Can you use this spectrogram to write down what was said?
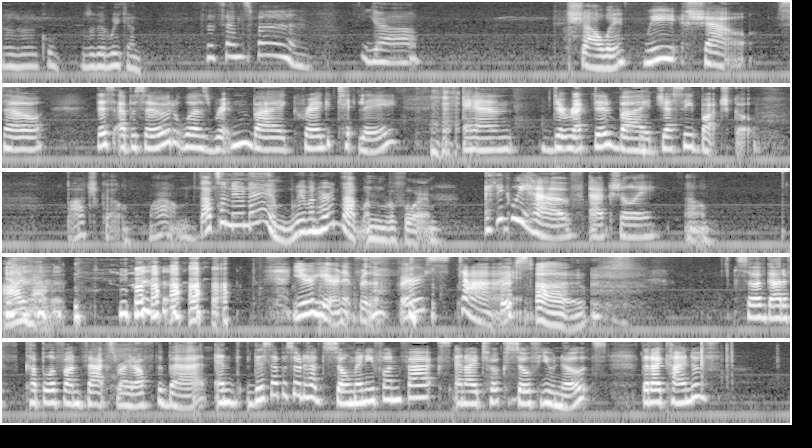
it was really cool. It was a good weekend. That sounds fun. Yeah. Shall we? We shall. So, this episode was written by Craig Titley and directed by Jesse Bochco. Botchko. Wow, that's a new name. We haven't heard that one before. I think we have, actually. Oh, I haven't. You're hearing it for the first time. First time. So I've got a f- couple of fun facts right off the bat. And this episode had so many fun facts, and I took so few notes that I kind of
